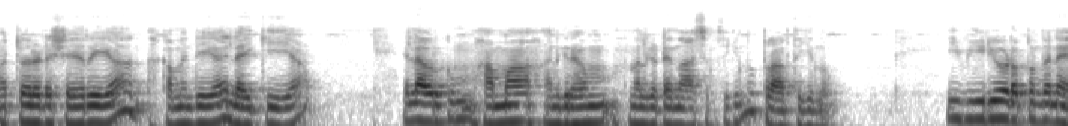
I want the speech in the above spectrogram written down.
മറ്റുള്ളവരുടെ ഷെയർ ചെയ്യുക കമന്റ് ചെയ്യുക ലൈക്ക് ചെയ്യുക. എല്ലാവർക്കും അമ്മ അനുഗ്രഹം നൽകട്ടെ എന്ന് ആശംസിക്കുന്നു പ്രാർത്ഥിക്കുന്നു. ഈ വീഡിയോടൊപ്പം തന്നെ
